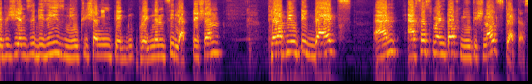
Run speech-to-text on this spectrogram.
deficiency disease nutrition in pregnancy lactation therapeutic diets and assessment of nutritional status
